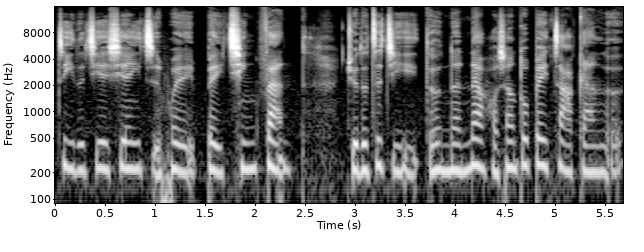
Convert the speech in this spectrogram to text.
自己的界限一直会被侵犯，觉得自己的能量好像都被榨干了。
